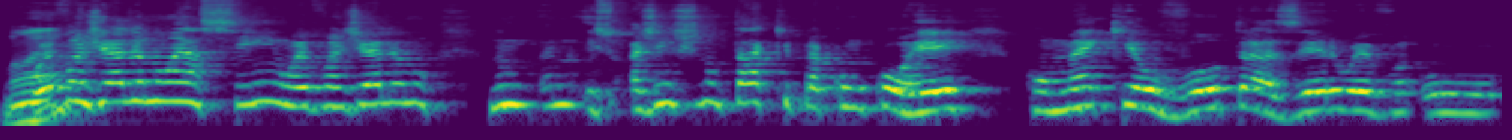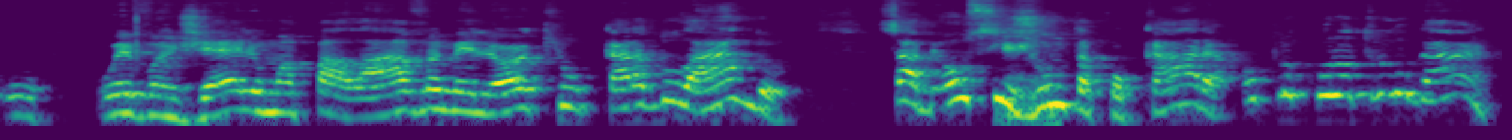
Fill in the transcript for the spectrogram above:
o é? evangelho não é assim, o evangelho não. não isso, a gente não está aqui para concorrer. Como é que eu vou trazer o, o, o, o evangelho, uma palavra melhor que o cara do lado? Sabe? Ou se junta com o cara, ou procura outro lugar.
